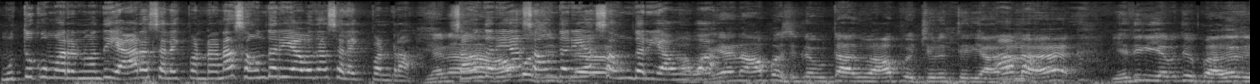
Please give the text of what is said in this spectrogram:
முத்துக்குமரன் வந்து யாரை செலக்ட் பண்றான்னா சௌந்தர்யாவை தான் செலக்ட் பண்றான். சௌந்தர்யா சௌந்தர்யா ல- சௌந்தர்யா அவங்க ஆப்போசிட்ல விட்டா அது தெரியும். அதனால எதிரியை வந்து இப்ப அதாவது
